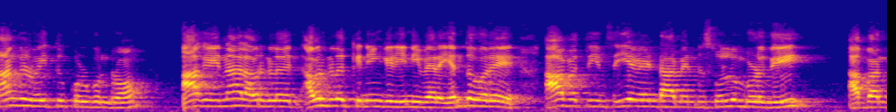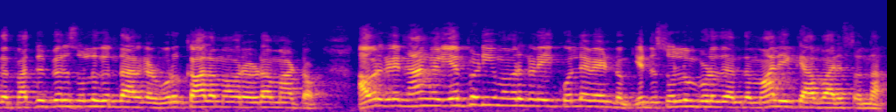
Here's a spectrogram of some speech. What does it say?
நாங்கள் வைத்துக் கொள்கின்றோம். ஆகையினால் அவர்களை அவர்களுக்கு நீங்கள் இனி வேற எந்த ஒரு ஆபத்தையும் செய்ய வேண்டாம் என்று சொல்லும் பொழுது அப்ப அந்த பத்து பேர் சொல்லுகின்றார்கள் ஒரு காலம் அவரை விட மாட்டோம் அவர்களை நாங்கள் எப்படியும் அவர்களை கொல்ல வேண்டும் என்று சொல்லும் பொழுது அந்த மாலிக்கு அவ்வாறு சொன்னார்.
